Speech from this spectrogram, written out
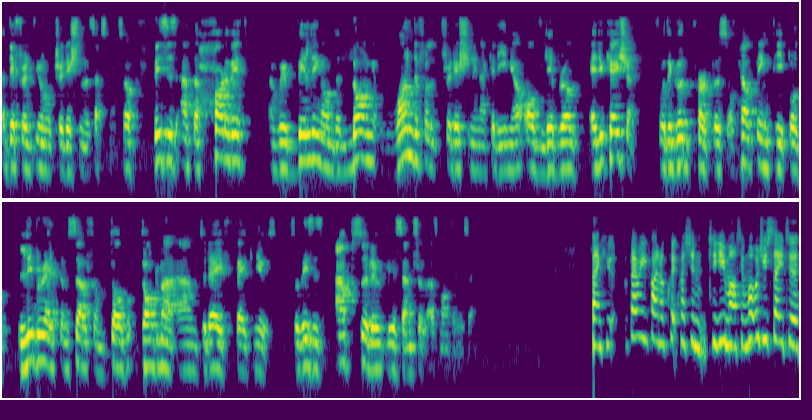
a different, you know, traditional assessment. So this is at the heart of it, and we're building on the long, wonderful tradition in academia of liberal education for the good purpose of helping people liberate themselves from dogma and today fake news. So this is absolutely essential, as Martin is saying. Thank you. Very final quick question to you, Martin. What would you say to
